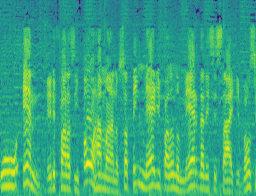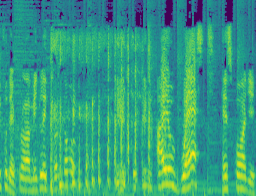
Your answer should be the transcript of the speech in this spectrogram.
O N, ele fala assim: Porra, mano, só tem nerd falando merda nesse site. Vão se fuder. Provavelmente leitores não. Aí o West responde:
